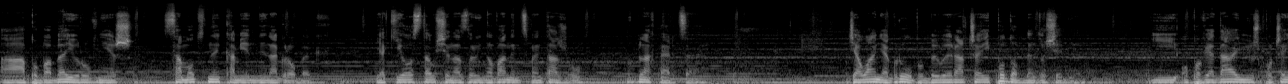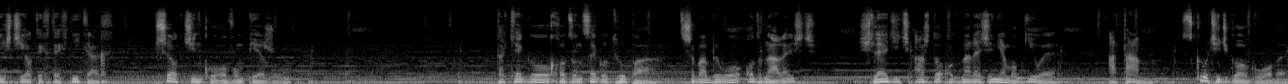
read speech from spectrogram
a po Babeju również samotny kamienny nagrobek, jaki ostał się na zrujnowanym cmentarzu w Blachnerce. Działania grup były raczej podobne do siebie i opowiadałem już po części o tych technikach przy odcinku o wąpierzu. Takiego chodzącego trupa trzeba było odnaleźć, śledzić aż do odnalezienia mogiły, a tam skrócić go o głowę.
